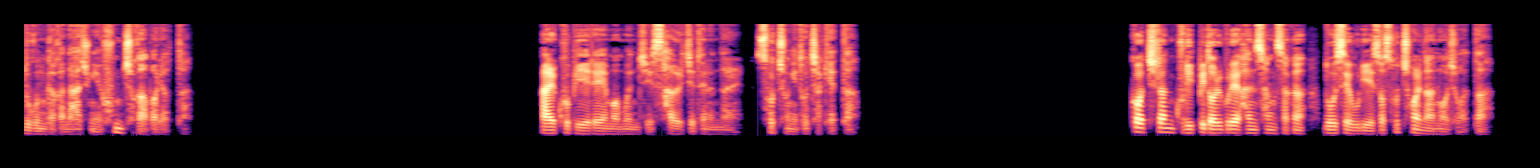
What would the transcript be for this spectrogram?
누군가가 나중에 훔쳐가 버렸다. 알쿠비엘에 머문 지 사흘째 되는 날 소총이 도착했다. 거칠한 구릿빛 얼굴의 한 상사가 노새우리에서 소총을 나누어 주었다.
